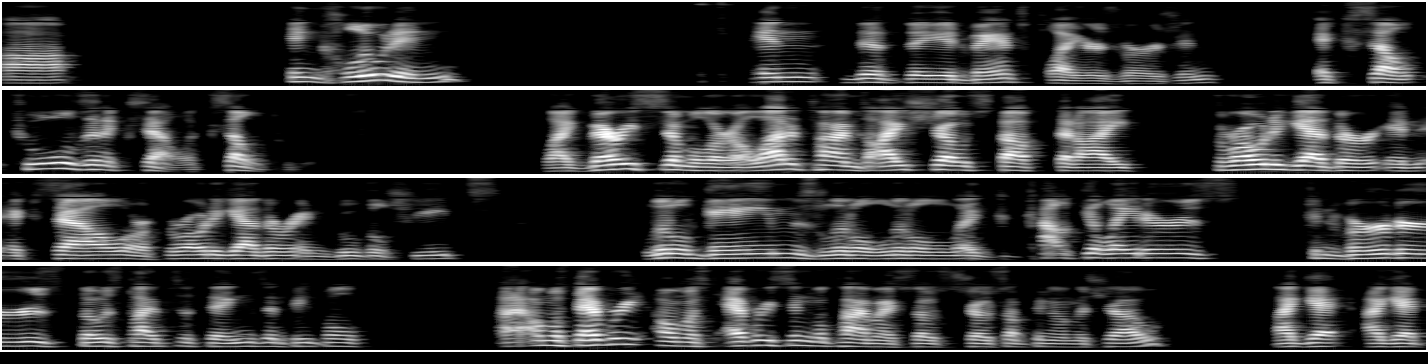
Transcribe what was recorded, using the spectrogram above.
Uh, including in the, the advanced players version, Excel tools in Excel, Excel tools. Like very similar. A lot of times I show stuff that I throw together in Excel or throw together in Google Sheets, little games, little, little like calculators, converters, those types of things. And people, I, almost every, almost every single time I show, show something on the show, I get, I get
